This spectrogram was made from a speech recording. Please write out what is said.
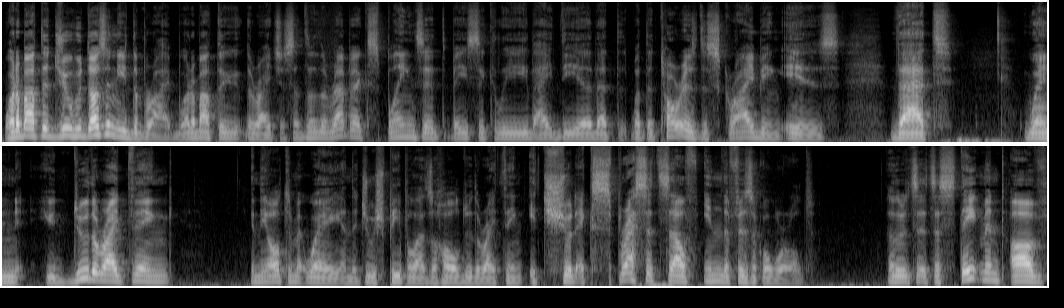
What about the Jew who doesn't need the bribe? What about the, the righteous? And so the Rebbe explains it basically the idea that what the Torah is describing is that when you do the right thing in the ultimate way, and the Jewish people as a whole do the right thing, it should express itself in the physical world. In other words, it's a statement of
